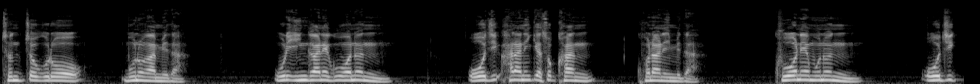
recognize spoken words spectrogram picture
전적으로 무능합니다. 우리 인간의 구원은 오직 하나님께 속한 고난입니다. 구원의 문은 오직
